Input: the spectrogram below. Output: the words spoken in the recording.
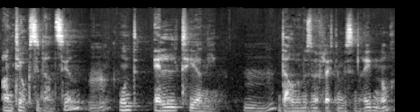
Antioxidantien Mhm. und L-Theanin. Darüber müssen wir vielleicht ein bisschen reden noch.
